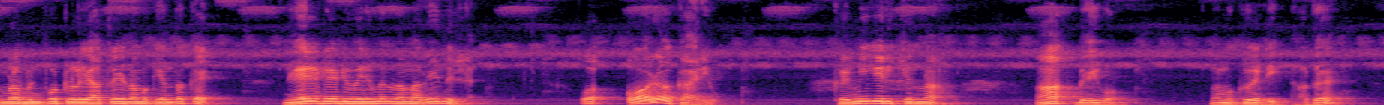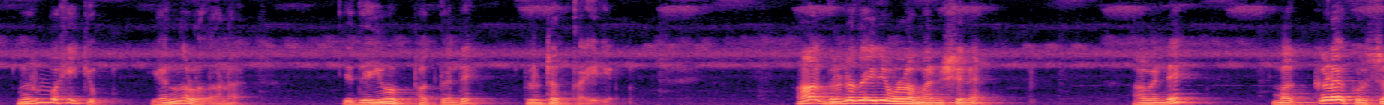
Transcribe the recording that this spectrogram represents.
നമ്മുടെ മുൻപോട്ടുള്ള യാത്രയെ നമുക്ക് എന്തൊക്കെ നേരിടേണ്ടി വരുമെന്ന് നാം അറിയുന്നില്ല. ഓരോ കാര്യവും ക്രമീകരിക്കുന്ന ആ ദൈവം നമുക്ക് വേണ്ടി അത് നിർവഹിക്കും എന്നുള്ളതാണ് ഈ ദൈവഭക്തന്റെ ദൃഢധൈര്യം. ആ ദൃഢധൈര്യമുള്ള മനുഷ്യന് അവന്റെ മക്കളെക്കുറിച്ച്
